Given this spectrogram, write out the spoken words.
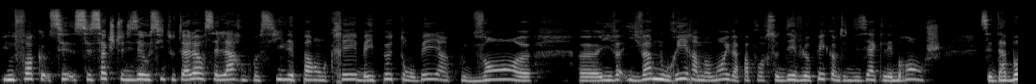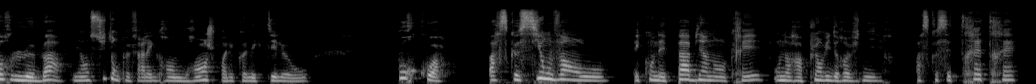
Une fois que c'est ça que je te disais aussi tout à l'heure, c'est l'arbre s'il n'est pas ancré, ben, il peut tomber, un coup de vent, euh, euh, il, va, il va mourir un moment, il va pas pouvoir se développer comme tu disais avec les branches. C'est d'abord le bas et ensuite on peut faire les grandes branches pour aller connecter le haut. Pourquoi? Parce que si on va en haut, et qu'on n'est pas bien ancré, on n'aura plus envie de revenir. Parce que c'est très très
